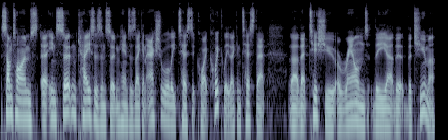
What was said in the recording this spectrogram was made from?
sometimes uh, in certain cases in certain cancers they can actually test it quite quickly they can test that uh, that tissue around the, uh, the the tumor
